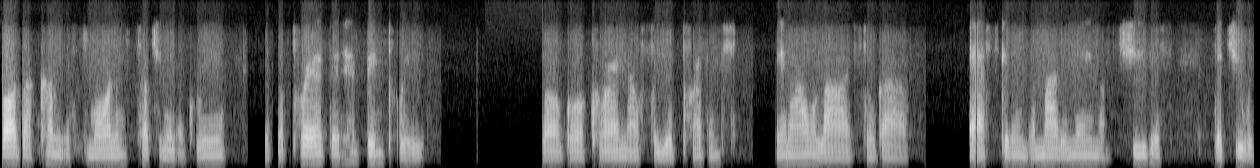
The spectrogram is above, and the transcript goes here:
Father, I come this morning touching and agreeing with the prayers that have been prayed. Lord God, crying out for your presence in our lives, oh God. Asking in the mighty name of Jesus that you would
